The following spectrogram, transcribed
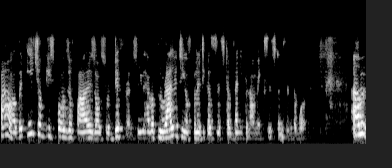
power, but each of these poles of power is also different. So, you have a plurality of political systems and economic systems in the world. Um,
